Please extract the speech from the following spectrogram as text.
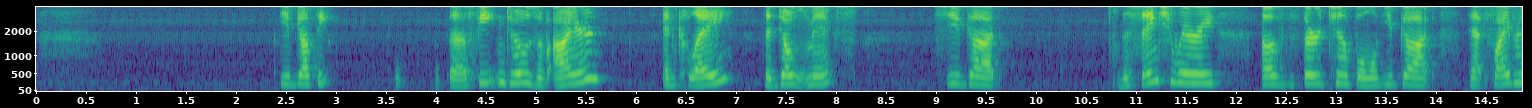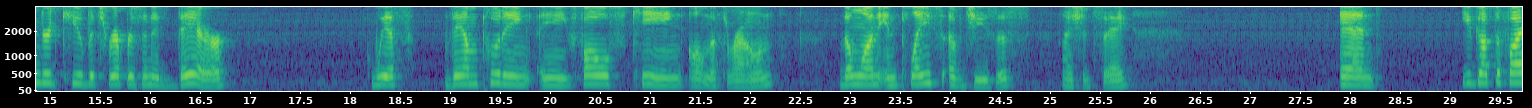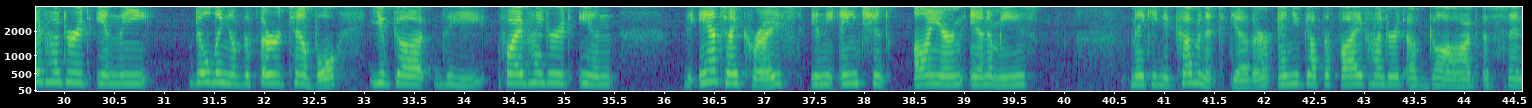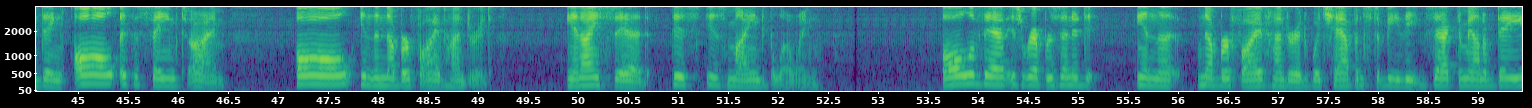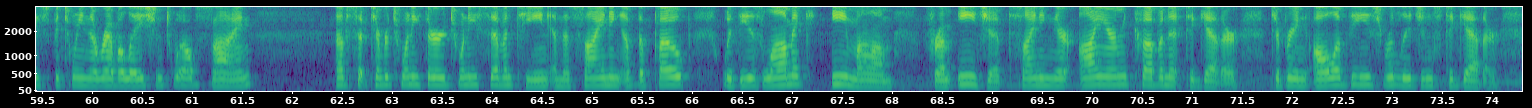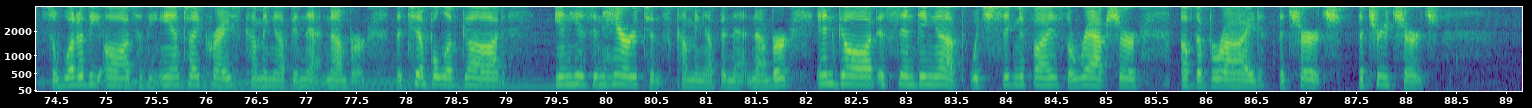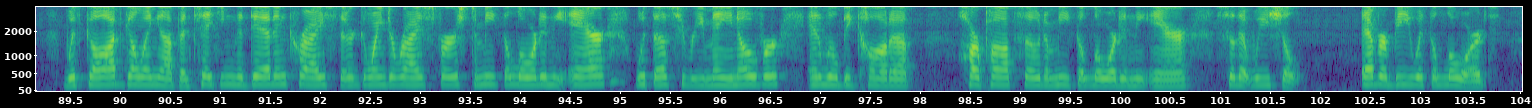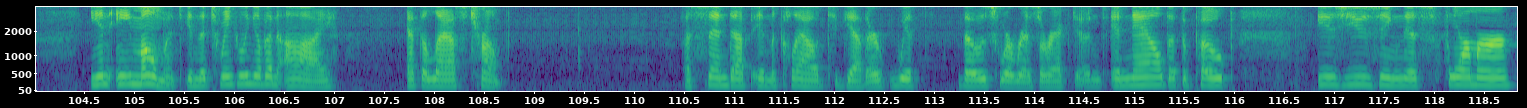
you've got the uh, feet and toes of iron and clay that don't mix. So you've got the sanctuary of the third temple, you've got that 500 cubits represented there with them putting a false king on the throne, the one in place of Jesus, I should say. And you've got the 500 in the building of the third temple. You've got the 500 in the Antichrist, in the ancient iron enemies making a covenant together, and you've got the 500 of God ascending all at the same time, all in the number 500. And I said, this is mind-blowing. All of that is represented in the number 500, which happens to be the exact amount of days between the Revelation 12 sign of September 23, 2017, and the signing of the Pope with the Islamic Imam from Egypt, signing their iron covenant together to bring all of these religions together. So, what are the odds of the Antichrist coming up in that number? The temple of God in his inheritance coming up in that number, and God ascending up, which signifies the rapture of the bride, the church, the true church. With God going up and taking the dead in Christ that are going to rise first to meet the Lord in the air, with us who remain over and will be caught up harpazo to meet the Lord in the air, so that we shall ever be with the Lord in a moment, in the twinkling of an eye, at the last trump. Ascend up in the cloud together with those who are resurrected. And, and now that the Pope is using this former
